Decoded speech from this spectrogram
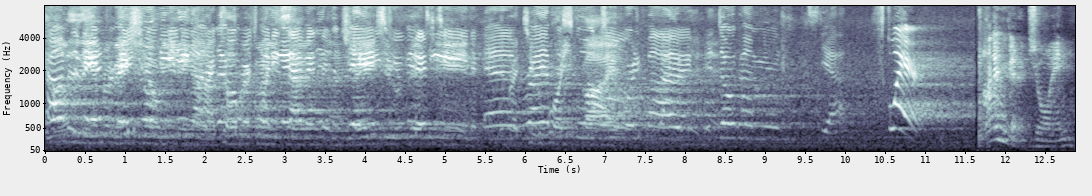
Come to the informational meeting on October 27th at the J215 and right after school at 2:45. And don't come, you're, yeah. Square! I'm gonna join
